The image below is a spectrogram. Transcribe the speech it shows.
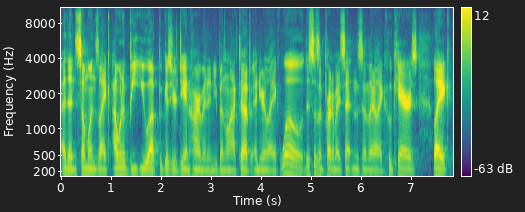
And then someone's like I want to beat you up because you're Dan Harmon and you've been locked up. And you're like whoa this isn't part of my sentence. And they're like who cares? Like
